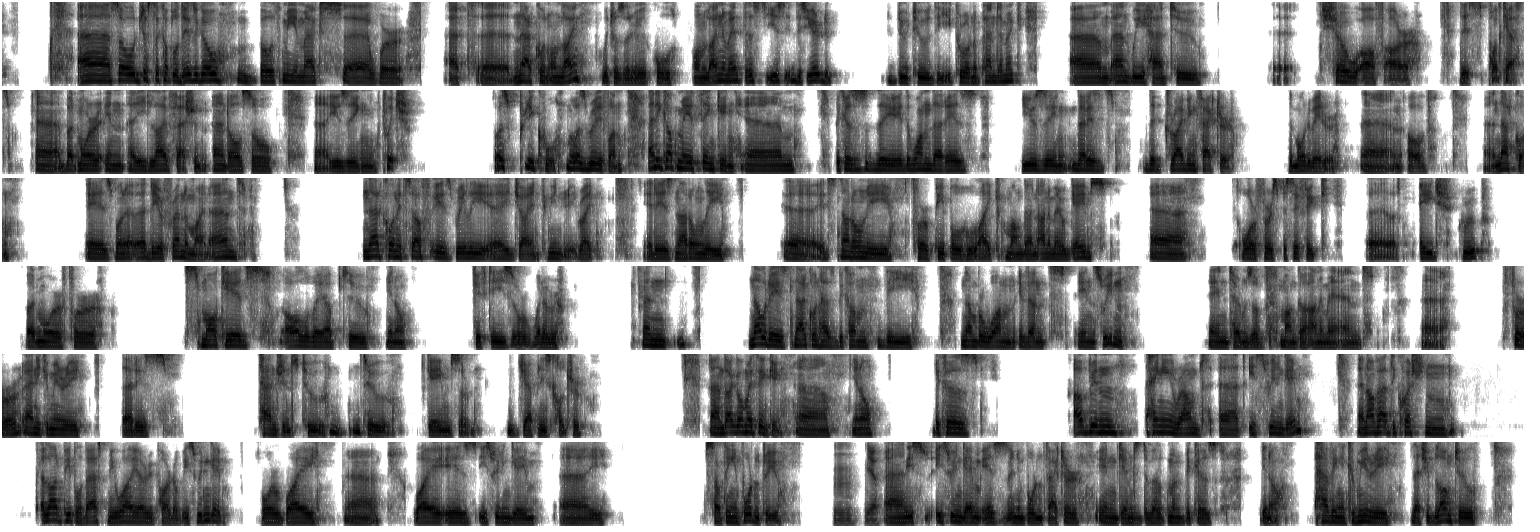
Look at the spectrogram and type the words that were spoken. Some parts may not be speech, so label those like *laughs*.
Uh, so just a couple of days ago, both me and Max uh, were at uh, Narcon Online, which was a really cool online event this year, this year due to the Corona pandemic, um, and we had to uh, show off our this podcast, uh, but more in a live fashion, and also uh, using Twitch. It was pretty cool. It was really fun, and it got me thinking. Um, because the the one that is using that is the driving factor, the motivator uh, of uh, Narcon is one a dear friend of mine, and Narcon itself is really a giant community, right? It is not only uh, it's not only for people who like manga and anime or games, uh, or for a specific uh, age group, but more for small kids all the way up to you know 50s or whatever. And nowadays narcon has become the number one event in sweden in terms of manga anime and uh, for any community that is tangent to to games or japanese culture and that got me thinking uh, you know because I've been hanging around at East Sweden Game, and I've had the question. A lot of people have asked me why are you part of East Sweden Game, or why uh, why is East Sweden Game uh, something important to you? Hmm Yeah, And East, East Sweden Game is an important factor in games development because you know having a community that you belong to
